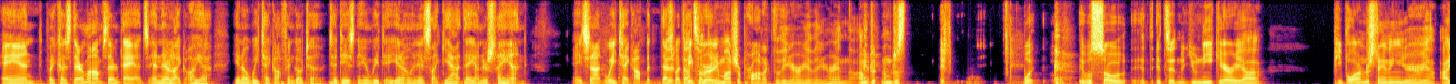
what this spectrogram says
and because they're moms, they're dads, and they're like, oh yeah, you know, we take off and go to to Disney, and we do, you know, and it's like, yeah, they understand. It's not we take off, but that's Th- what that's people very do. much a product of the area that you're in though. I'm, ju- I'm just if what it was so it, it's a unique area. People are understanding your area. I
